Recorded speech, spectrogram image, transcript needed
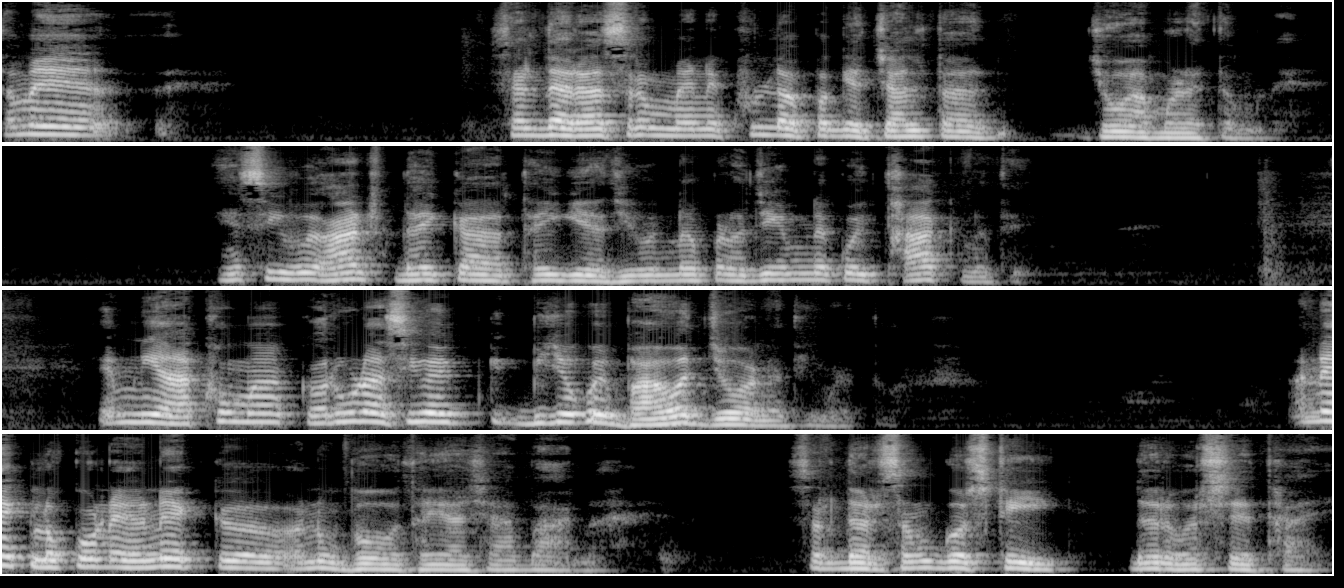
તમે સરદાર આશ્રમમાં એને ખુલ્લા પગે ચાલતા જોવા મળે તમને. એસી આઠ દાયકા થઈ ગયા જીવનના, પણ હજી એમને કોઈ થાક નથી. એમની આંખોમાં કરુણા સિવાય બીજો કોઈ ભાવ જ જોવા નથી મળતો. અનેક લોકોને અનેક અનુભવો થયા છે આ બાના સરદાર સંગોષ્ઠી દર વર્ષે થાય.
